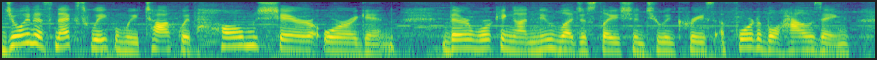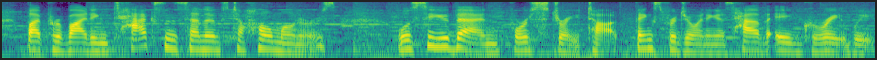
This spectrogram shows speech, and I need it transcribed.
Join us next week when we talk with Home Share Oregon. They're working on new legislation to increase affordable housing by providing tax incentives to homeowners. We'll see you then for Straight Talk. Thanks for joining us. Have a great week.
